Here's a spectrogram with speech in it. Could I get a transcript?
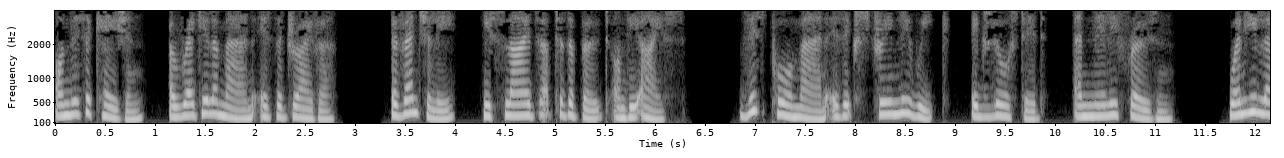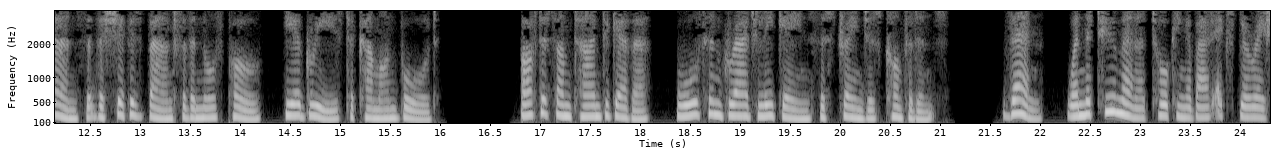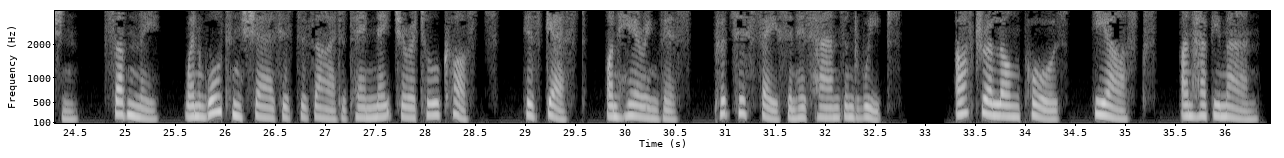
On this occasion, a regular man is the driver. Eventually, he slides up to the boat on the ice. This poor man is extremely weak, exhausted, and nearly frozen. When he learns that the ship is bound for the North Pole, he agrees to come on board. After some time together, Walton gradually gains the stranger's confidence. Then, when the two men are talking about exploration, suddenly, when Walton shares his desire to tame nature at all costs, his guest, on hearing this, puts his face in his hands and weeps. After a long pause, he asks, Unhappy man,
